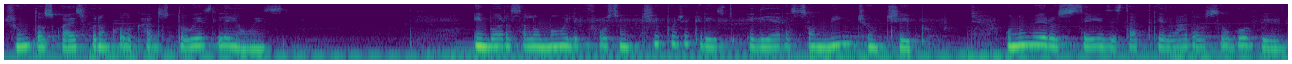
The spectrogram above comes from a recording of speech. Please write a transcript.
junto aos quais foram colocados dois leões. Embora Salomão ele fosse um tipo de Cristo, ele era somente um tipo. O número 6 está atrelado ao seu governo.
